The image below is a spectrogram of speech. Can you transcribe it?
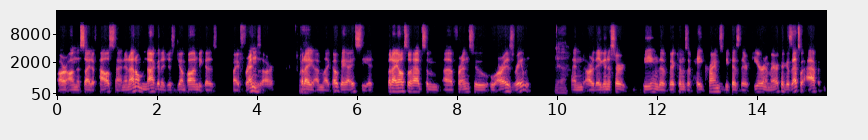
are on the side of Palestine. And I don't, I'm not going to just jump on because my friends are, but I, I'm like, okay, I see it. But I also have some uh, friends who who are Israeli, Yeah. and are they going to start being the victims of hate crimes because they're here in America? Because that's what happens.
